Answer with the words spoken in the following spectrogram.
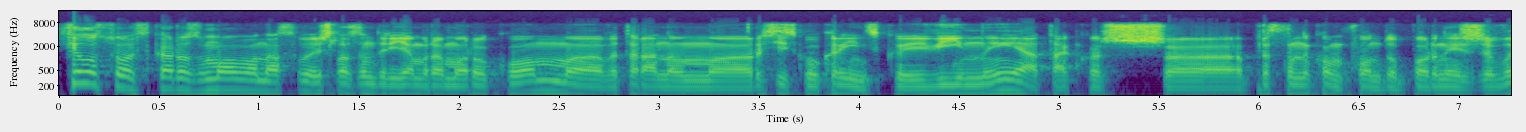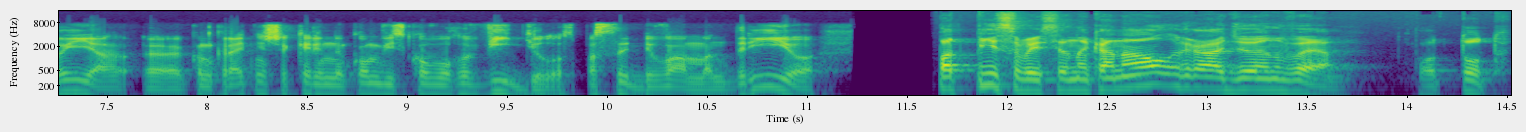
Філософська розмова у нас вийшла з Андрієм Ремаруком, е, ветераном е, російсько-української війни, а також е, представником фонду Порний живий, а конкретніше керівником військового відділу. Спасибі вам, Андрію. Підписуйся на канал Радіо НВ. От тут.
